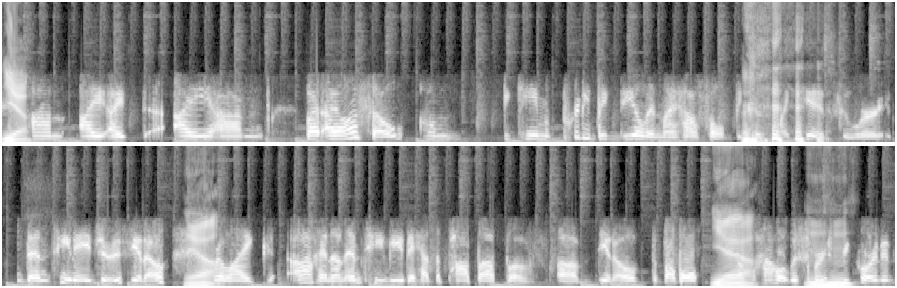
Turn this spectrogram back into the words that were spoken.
Yeah. Um, I, I, I, um, but I also um, became a pretty big deal in my household because my kids, who were then teenagers, you know, Yeah. were like, oh, and on MTV they had the pop up of, of, you know, the bubble, Yeah. of how it was 1st Mhm. recorded,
